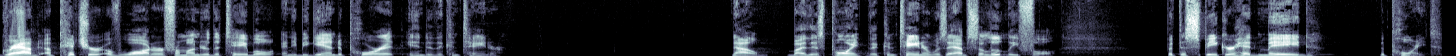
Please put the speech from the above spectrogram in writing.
grabbed a pitcher of water from under the table and he began to pour it into the container. Now, by this point, the container was absolutely full. But the speaker had made the point.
